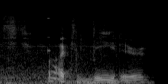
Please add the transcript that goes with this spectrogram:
Fucking me, dude.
